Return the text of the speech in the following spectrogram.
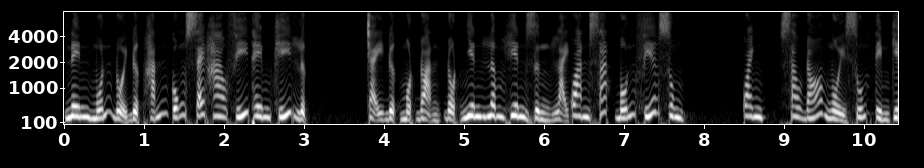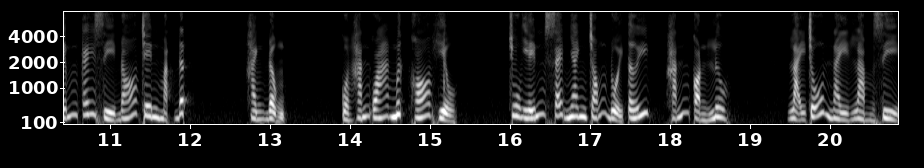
Nên muốn đuổi được hắn cũng sẽ hao phí thêm khí lực. Chạy được một đoạn đột nhiên Lâm Hiên dừng lại quan sát bốn phía xung. Quanh, sau đó ngồi xuống tìm kiếm cái gì đó trên mặt đất. Hành động của hắn quá mức khó hiểu. Chu Yến sẽ nhanh chóng đuổi tới, hắn còn lưu. Lại chỗ này làm gì?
